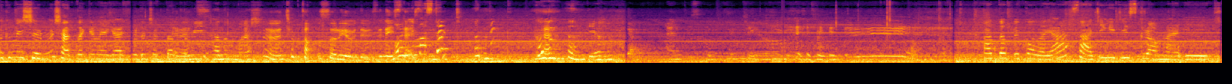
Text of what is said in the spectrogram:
Meşhurmuş. Hot dog yemeye geldik. Burada çok tatlı Evet. bir hanım var. evet, çok tatlı soruyor bir de bizi ne Only istersin. mustard? Diyor. Hot dog ve kolaya sadece 700 kron verdik.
